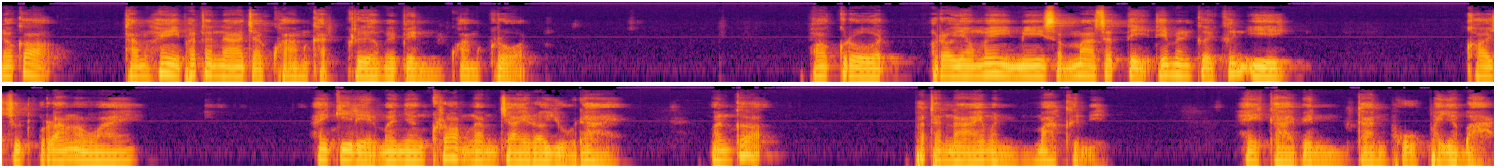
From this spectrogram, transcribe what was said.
แล้วก็ทำให้พัฒนาจากความขัดเคืองไปเป็นความโกรธ พอโกรธเรายังไม่มีสัมมาสติที่มันเกิดขึ้นอีก คอยฉุดรั้งเอาไว้ ให้กิเลสมันยังครอบงำใจเราอยู่ได้ มันก็พัฒนาให้มันมากขึ้นอีก ให้กลายเป็นการผูกพยาบาท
